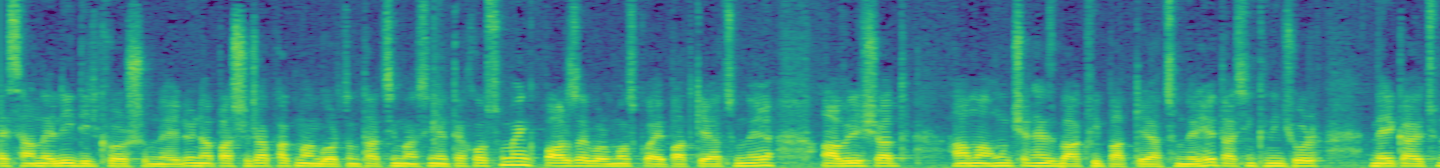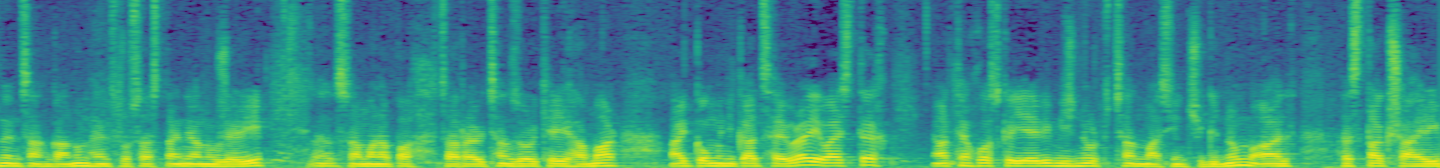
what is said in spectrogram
տեսանելի դիրքորոշումներ։ Նույն ապաշրջափակման գործընթացի մասին եթե խոսում ենք, པարզ է, որ Մոսկվայի պատկերացումները ավելի շատ համահունչ են հենց Բաքվի պատկերացումների հետ, այսինքն ինչ որ ներկայություն են ցանկանում հենց ռուսաստանյան ուժերի սահմանապահ ծառայության զորքերի համար այդ կոմունիկացիայի վրա եւ այստեղ արդեն խոսքը երևի միջնորդության մասին չի գնում, այլ հստակ շահերի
